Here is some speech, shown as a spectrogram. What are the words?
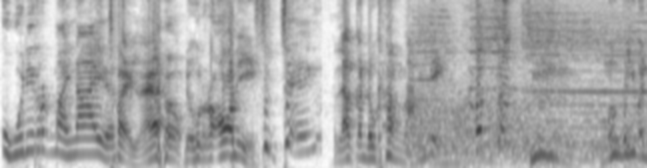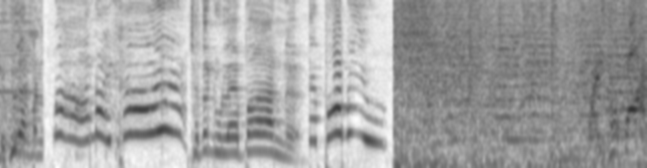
โอ้ยนี่รถใหม่นายเหรอ ใช่แล้ว ดูรอนี่สุดเจ๋ง แล้วก็ดูข้างหลังนี่อืมมึงไปอยู่เป็นเพื่อนมัน มาหาหน่อยค่ะ ฉันต้องดูแลบ้านน่ะแต่พ่อไม่อยู่ ไปทั้งบ้าน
